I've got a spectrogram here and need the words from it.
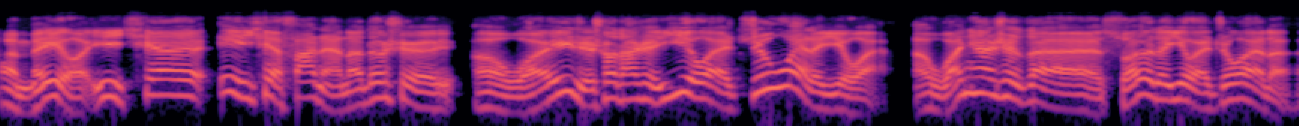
啊，没有，一切一切发展的都是，呃，我一直说它是意外之外的意外。呃，完全是在所有的意外之外的，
